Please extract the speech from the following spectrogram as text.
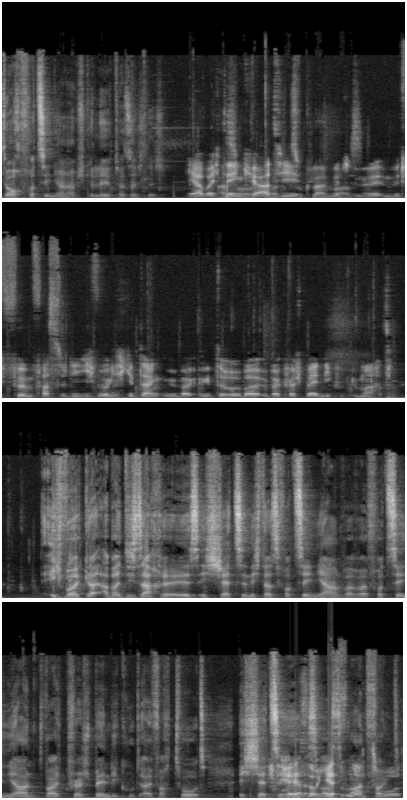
Doch, vor zehn Jahren habe ich gelebt, tatsächlich. ja, aber ich Also, denke, Ati, mit, mit, mit fünf hast du dir nicht wirklich Gedanken über, über, über Crash Bandicoot gemacht. Ich wollte, aber die Sache ist, ich schätze nicht, dass es vor zehn Jahren war, weil vor zehn Jahren war Crash Bandicoot einfach tot. Ich schätze Der eher, ist das doch jetzt so Anfang. tot.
